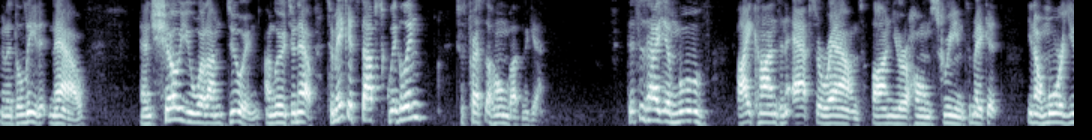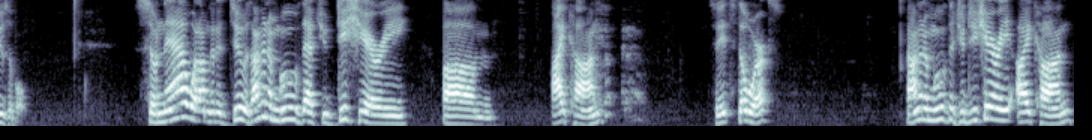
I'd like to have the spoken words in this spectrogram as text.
I'm going to delete it now and show you what I'm doing. I'm going to now. To make it stop squiggling, just press the home button again. This is how you move icons and apps around on your home screen to make it you know, more usable. So now what I'm going to do is I'm going to move that judiciary um, icon. See, it still works. I'm going to move the judiciary icon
